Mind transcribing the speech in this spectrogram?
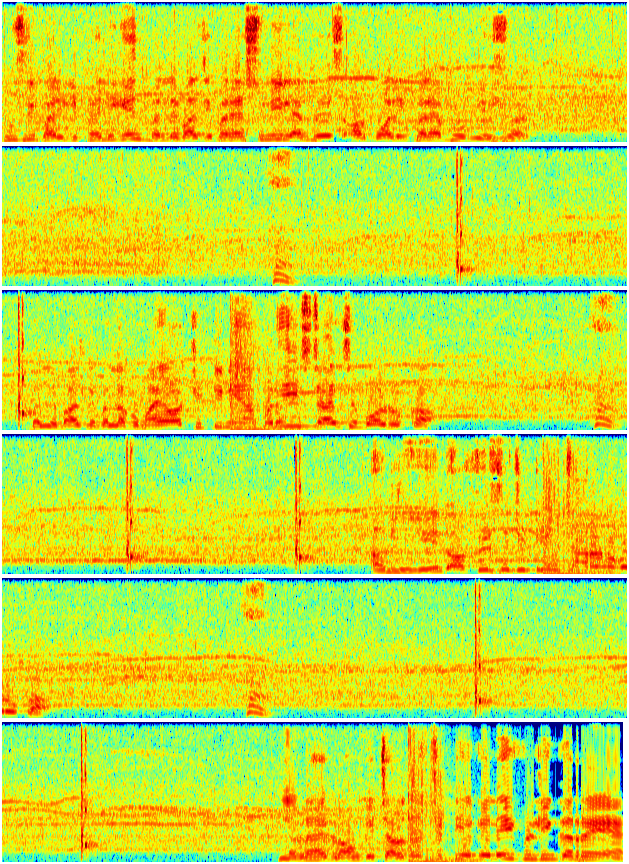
दूसरी पारी की पहली गेंद बल्लेबाजी पर है सुनील एम्ब्रेस और बॉलिंग पर है भुवनेश्वर। बल्लेबाज ने बल्ला घुमाया और चिट्टी ने यहाँ बड़े ही स्टाइल से बॉल रोका। अगली गेंद और फिर से चिट्टी ने चार रनों को रोका। लग रहा है ग्राउंड के चारों तरफ़ चिट्टी अकेले ही फील्डिंग कर रहे हैं।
